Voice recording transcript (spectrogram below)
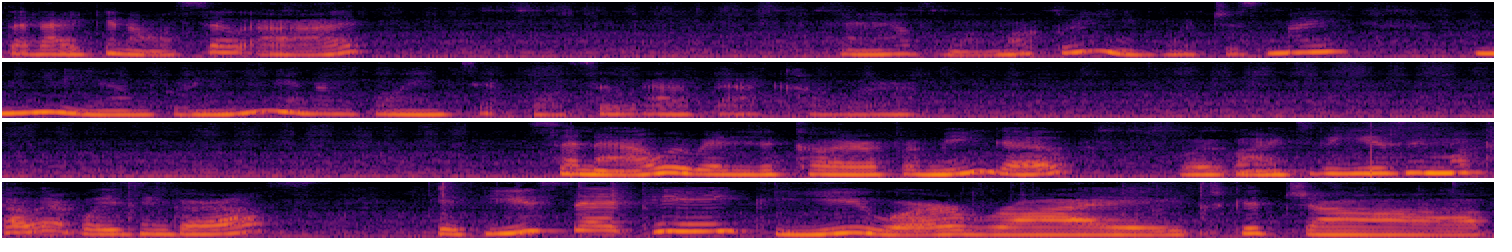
that I can also add. And I have one more green, which is my medium green, and I'm going to also add that color. So now we're ready to color a flamingo. We're going to be using what color, boys and girls? If you said pink, you are right. Good job.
